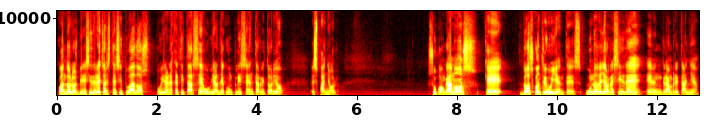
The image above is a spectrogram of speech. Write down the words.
Cuando los bienes y derechos estén situados, pudieran ejercitarse o hubieran de cumplirse en territorio español. Supongamos que dos contribuyentes, uno de ellos reside en Gran Bretaña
